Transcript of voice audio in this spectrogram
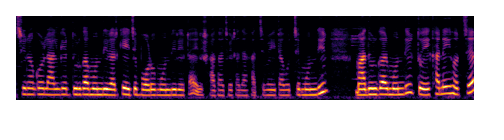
শ্রীনগর লালগেট দুর্গা মন্দির আর কি। এই যে বড় মন্দির এটা, এই যে সাদা যেটা দেখাচ্ছে এটা হচ্ছে মন্দির, মা দুর্গার মন্দির। তো এখানেই হচ্ছে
